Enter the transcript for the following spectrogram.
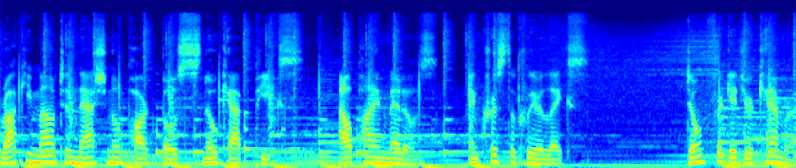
Rocky Mountain National Park boasts snow capped peaks, alpine meadows, and crystal clear lakes. Don't forget your camera,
